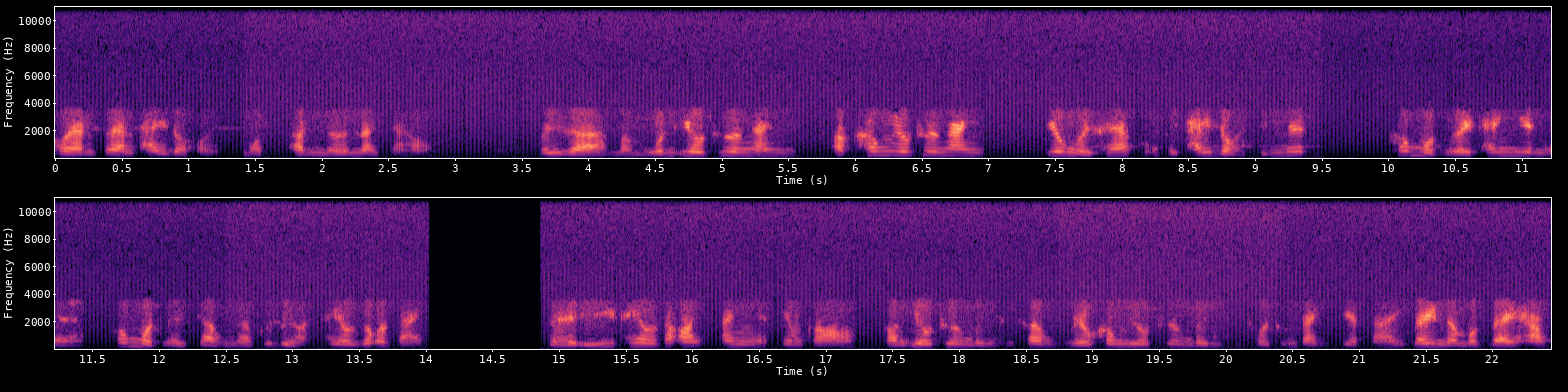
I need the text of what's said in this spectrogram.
hoàn toàn thay đổi một phần lớn là cháu. Bây giờ mà muốn yêu thương anh hoặc không yêu thương anh, yêu người khác cũng phải thay đổi tính nết. Không một người thanh niên nào, không một người chồng nào cứ được theo dỗ dành. Để ý theo dõi anh em có còn yêu thương mình hay không. Nếu không yêu thương mình thì thôi cũng đành chia tay. Đây là một bài học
